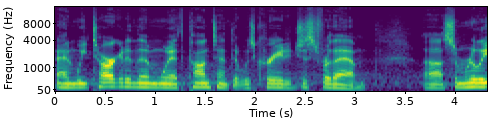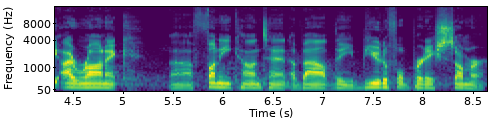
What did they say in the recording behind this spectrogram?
And we targeted them with content that was created just for them. Uh, some really ironic, uh, funny content about the beautiful British summer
